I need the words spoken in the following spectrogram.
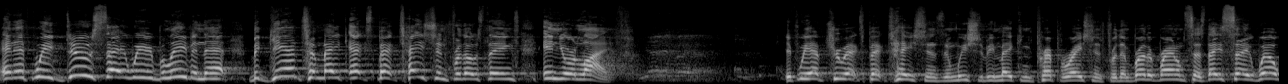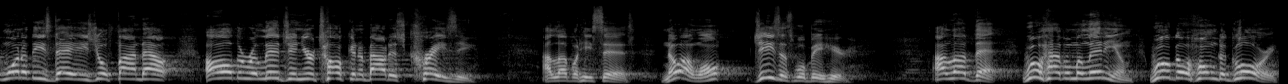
And if we do say we believe in that, begin to make expectation for those things in your life. If we have true expectations, then we should be making preparations for them. Brother Branham says, they say, well, one of these days you'll find out all the religion you're talking about is crazy. I love what he says. No, I won't. Jesus will be here. I love that. We'll have a millennium. We'll go home to glory.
